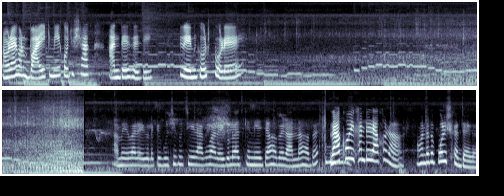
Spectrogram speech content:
আমরা এখন বাইক নিয়ে কচু শাক আনতে এসেছি। রেনকোট পরে। এগুলোকে গুছিয়ে গুছিয়ে রাখব আর এগুলো আজকে নিয়ে যাওয়া হবে, রান্না হবে। রাখো এখানটায় রাখো না, ওখানটা তো পরিষ্কার জায়গা।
